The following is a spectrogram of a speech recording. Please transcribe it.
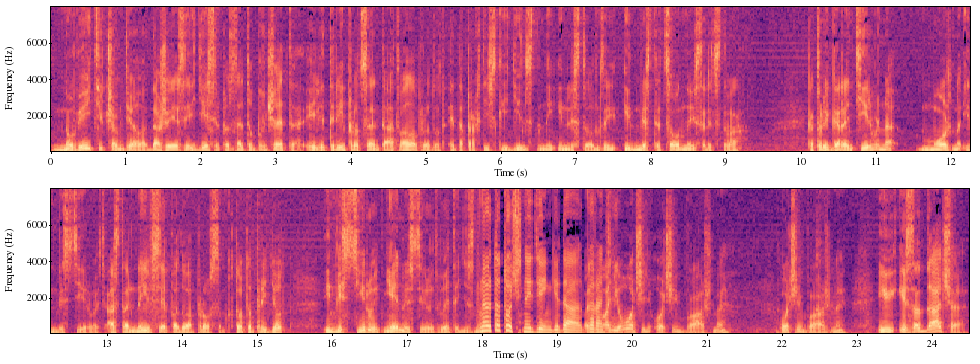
Но видите, в чем дело? Даже если 10% бюджета или 3% от вала продукта, это практически единственные инвестиционные, инвестиционные средства, которые гарантированно можно инвестировать. Остальные все под вопросом. Кто-то придет, инвестирует, не инвестирует, вы это не знаете. Но это точные деньги, да, гарантия. Они очень-очень важны, очень важны. И, и задача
